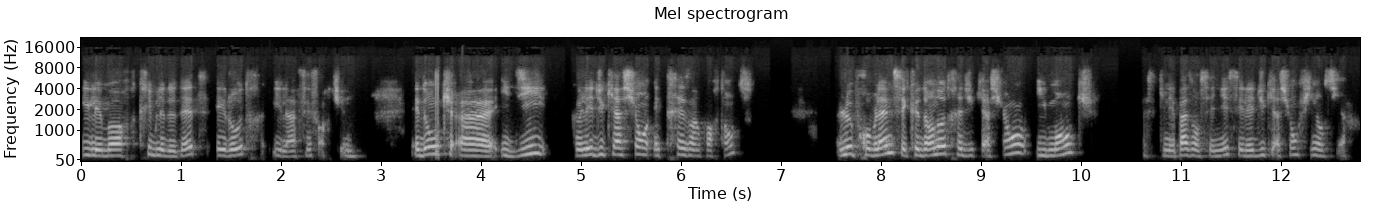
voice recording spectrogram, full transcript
il est mort criblé de dettes, et l'autre, il a fait fortune. Et donc, euh, il dit que l'éducation est très importante. Le problème, c'est que dans notre éducation, il manque, ce qui n'est pas enseigné, c'est l'éducation financière.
